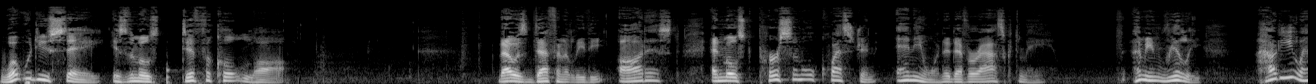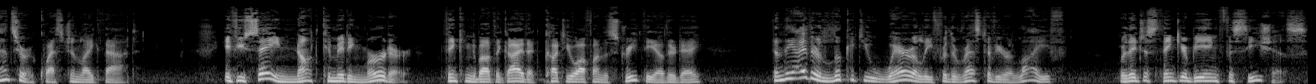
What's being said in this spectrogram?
What would you say is the most difficult law? That was definitely the oddest and most personal question anyone had ever asked me. I mean, really, how do you answer a question like that? If you say not committing murder, thinking about the guy that cut you off on the street the other day, then they either look at you warily for the rest of your life, or they just think you're being facetious.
